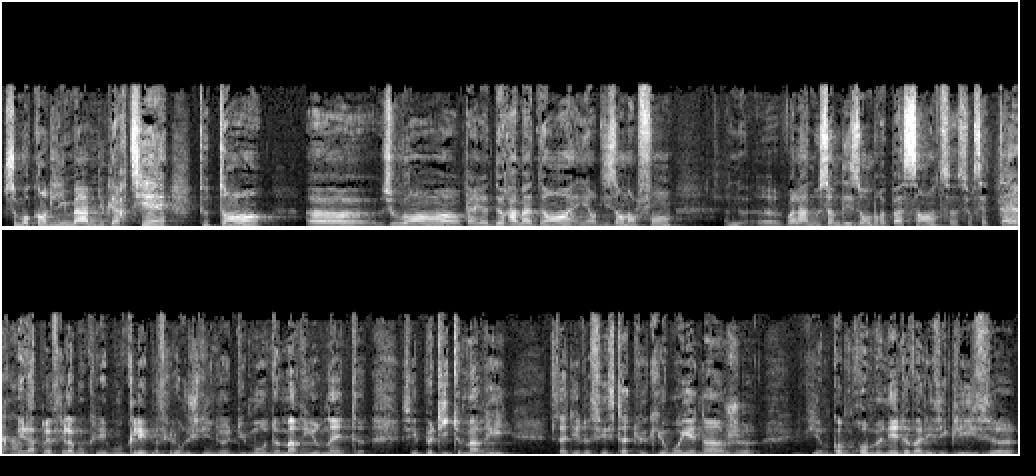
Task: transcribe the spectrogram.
se moquant de l'imam du quartier, tout en jouant en période de ramadan et en disant, dans le fond, euh, voilà, nous sommes des ombres passantes sur cette terre. Mais là, presque la boucle est bouclée, parce que l'origine du mot de marionnette, c'est petite Marie, c'est-à-dire ces statues qui, au Moyen-Âge, qui ont comme promené devant les églises euh,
